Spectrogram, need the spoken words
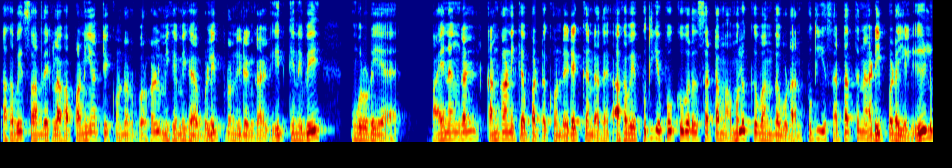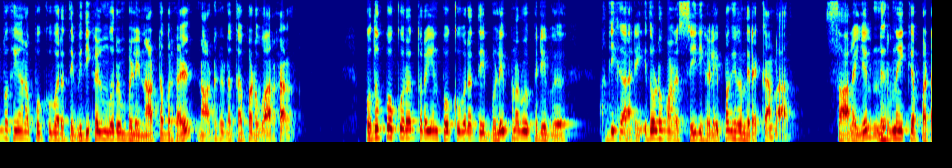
ஆகவே சாரதிகளாக பணியாற்றி கொண்டிருப்பவர்கள் மிக மிக விழிப்புடன் இருங்கள். ஏற்கனவே உங்களுடைய பயணங்கள் கண்காணிக்கப்பட்டு கொண்டு இருக்கின்றது ஆகவே புதிய போக்குவரத்து சட்டம் அமலுக்கு வந்தவுடன் புதிய சட்டத்தின் அடிப்படையில் ஏழு வகையான போக்குவரத்து விதிகள் மீறும்படி நாட்டவர்கள் நாடு கடத்தப்படுவார்கள் பொது போக்குவரத்துறையின் போக்குவரத்து விழிப்புணர்வு பிரிவு அதிகாரி இது தொடர்பான செய்திகளை பகிர்ந்திருக்கின்றார். சாலையில் நிர்ணயிக்கப்பட்ட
